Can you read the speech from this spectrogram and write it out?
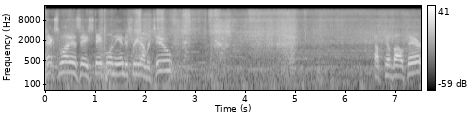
Next one is a staple in the industry, number two. Up to about there.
